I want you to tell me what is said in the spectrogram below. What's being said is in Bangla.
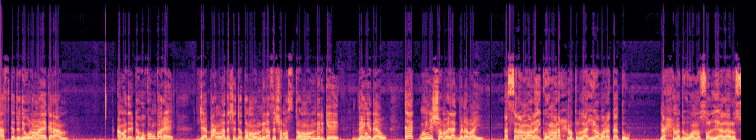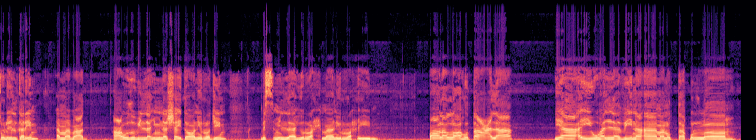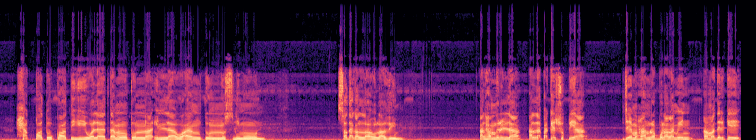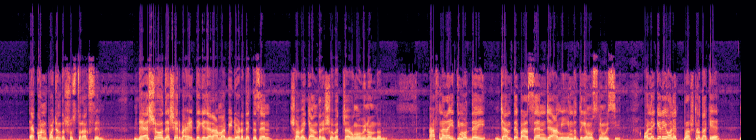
আজকে যদি উলামা একরাম আমাদেরকে হুকুম করে যে বাংলাদেশে যত মন্দির আছে সমস্ত মন্দিরকে ভেঙে দাও এক মিনিট সময় লাগবে না ভাই আসসালামু আলাইকুম রহমতুল্লাহি ওবরাকাত নাহমাদুহু আনুসল্লি আলা রসুলহিল করিম আম্মা বাদ আউযু বিল্লাহি মিনাশ শাইতানির রাজিম বিসমিল্লাহির রহমানির রহিম قال الله تعالى يا أيها الذين آمنوا اتقوا الله حق تقاته ولا تموتن إلا وأنتم مسلمون صدق الله العظيم আলহামদুলিল্লাহ আল্লাহ পাকের শুক্রিয়া যে মহান রব্বুল আলমিন আমাদেরকে এখন পর্যন্ত সুস্থ রাখছেন দেশ ও দেশের বাহির থেকে যারা আমার ভিডিওটা দেখতেছেন সবাইকে আন্তরিক শুভেচ্ছা এবং অভিনন্দন আপনারা ইতিমধ্যেই জানতে পারছেন যে আমি হিন্দু থেকে মুসলিম হয়েছি অনেকেরই অনেক প্রশ্ন থাকে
